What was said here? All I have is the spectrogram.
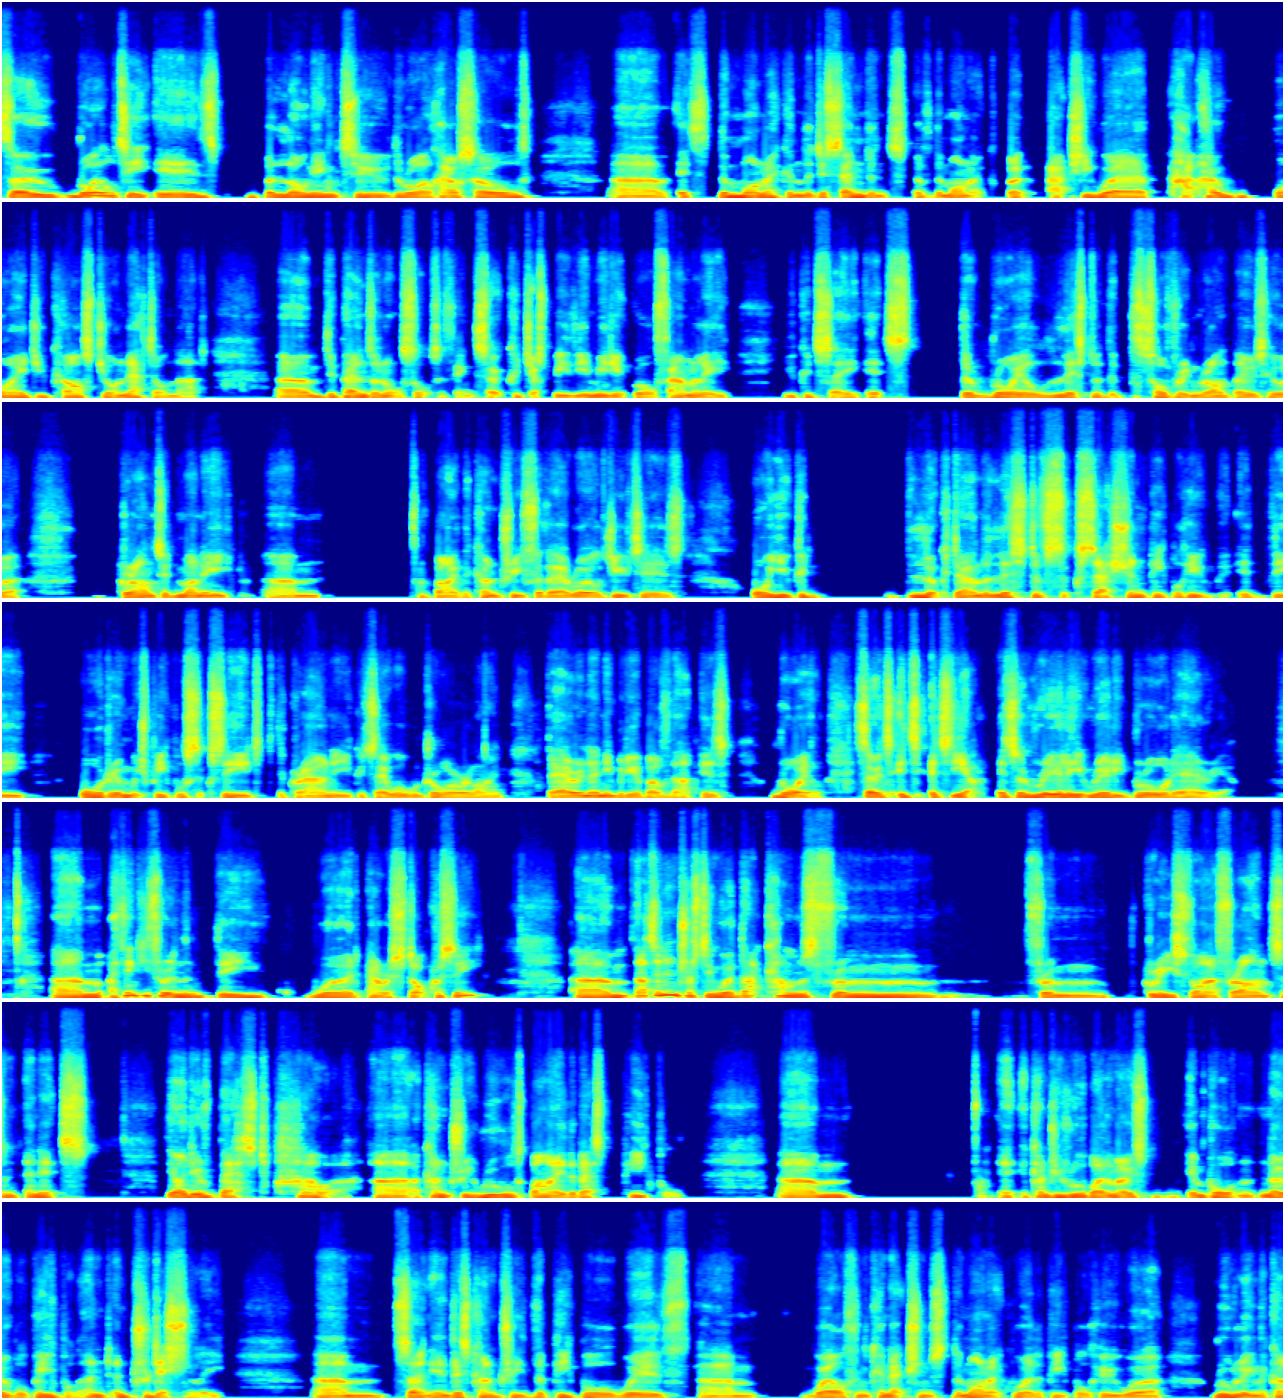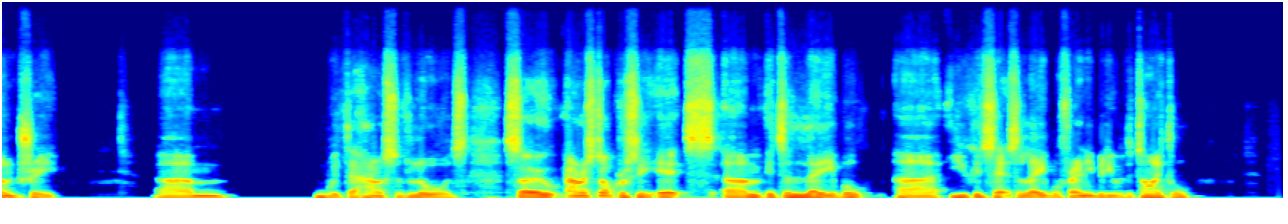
So royalty is belonging to the royal household. Uh, it's the monarch and the descendants of the monarch. But actually, where how, how wide you cast your net on that um, depends on all sorts of things. So it could just be the immediate royal family. You could say it's the royal list of the sovereign grant, those who are granted money um, by the country for their royal duties. Or you could look down the list of succession, people who, the order in which people succeed to the crown, and you could say, well, we'll draw a line there, and anybody above that is royal. So it's, it's, it's yeah, it's a really, really broad area. Um, I think you threw in the, the word aristocracy. Um, that's an interesting word. That comes from from Greece via France, and, and it's the idea of best power, uh, a country ruled by the best people, um, a country ruled by the most important, noble people, and and traditionally, um, certainly in this country, the people with um, wealth and connections to the monarch were the people who were ruling the country. Um, with the House of Lords. So aristocracy, it's um, it's a label. Uh, you could say it's a label for anybody with a title,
